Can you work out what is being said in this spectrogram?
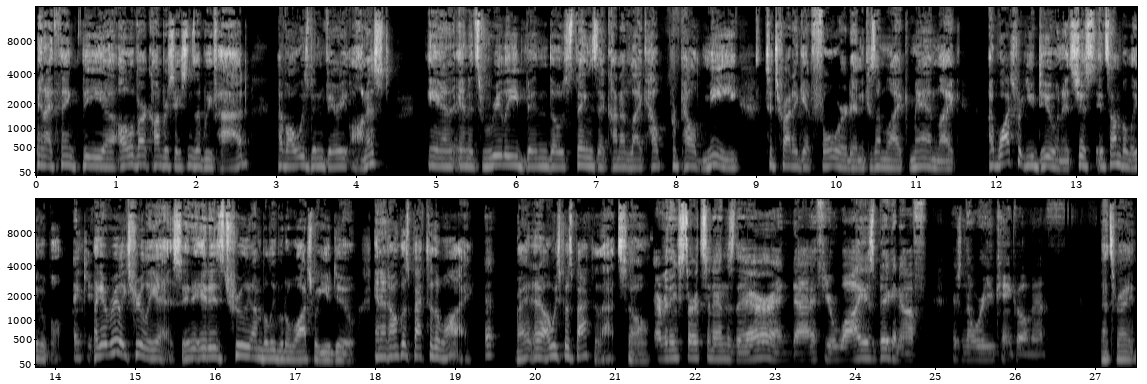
And I think the uh, all of our conversations that we've had have always been very honest. And, and it's really been those things that kind of like help propelled me to try to get forward. And cause I'm like, man, like I watch what you do and it's just, it's unbelievable. Thank you. Like it really truly is. It, it is truly unbelievable to watch what you do. And it all goes back to the why. Yeah. Right. It always goes back to that. So everything starts and ends there. And uh, if your why is big enough, there's nowhere you can't go, man. That's right.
